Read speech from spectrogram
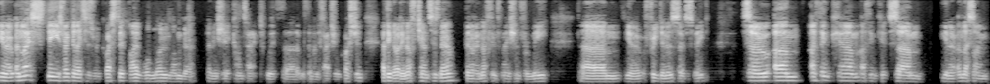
you know, unless these regulators request it, I will no longer initiate contact with uh, with the manufacturer in question. I think there are enough chances now. There are enough information from me, um, you know, free dinners, so to speak. So um, I think um, I think it's um, you know, unless I'm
